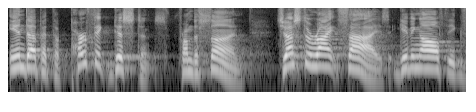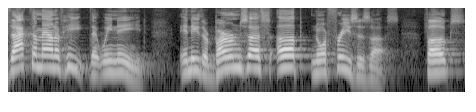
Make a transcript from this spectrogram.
end up at the perfect distance from the sun, just the right size, giving off the exact amount of heat that we need. It neither burns us up nor freezes us. Folks,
